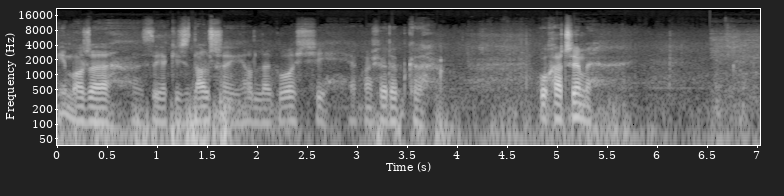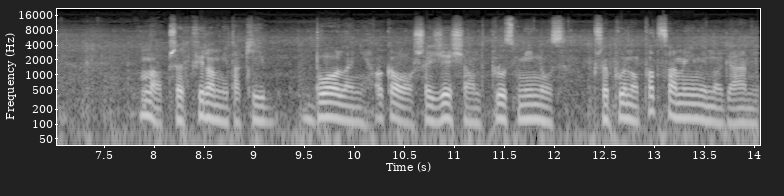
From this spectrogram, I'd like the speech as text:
i może z jakiejś dalszej odległości jakąś rybkę uhaczymy. No, przed chwilą mi taki boleń około 60 plus minus przepłynął pod samymi nogami.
